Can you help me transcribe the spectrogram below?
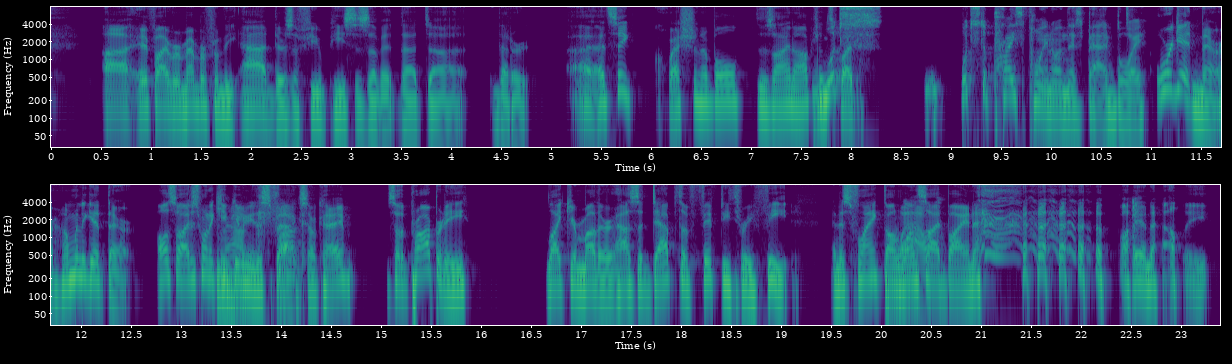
uh, if I remember from the ad, there's a few pieces of it that uh, that are, I'd say, questionable design options, but what's what's the price point on this bad boy? we're getting there. I'm going to get there. Also, I just want to keep Oh, giving you the fuck. specs, okay? So the property, like your mother, has a depth of 53 feet and is flanked on Wow. one side by an by an alley.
